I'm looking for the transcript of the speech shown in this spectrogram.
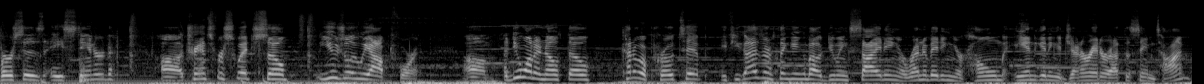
versus a standard uh, transfer switch. So usually we opt for it. Um, I do want to note though, kind of a pro tip, if you guys are thinking about doing siding or renovating your home and getting a generator at the same time,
